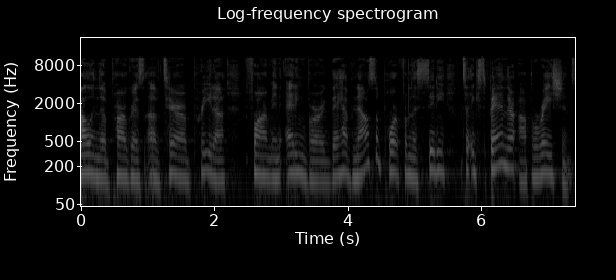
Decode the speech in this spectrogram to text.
Following the progress of Terra Preta Farm in Edinburg, they have now support from the city to expand their operations.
